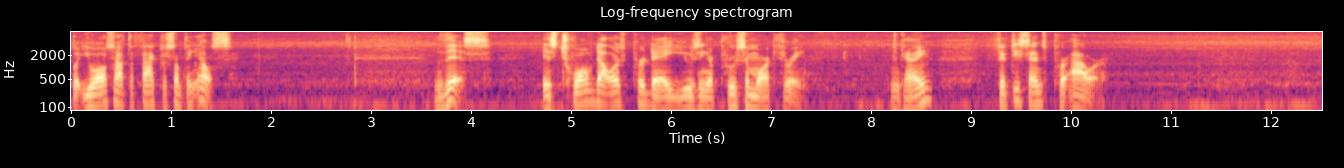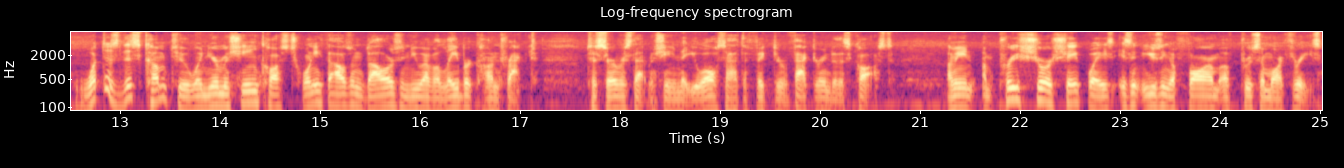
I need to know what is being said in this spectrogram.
But you also have to factor something else. This is $12 per day using a Prusa Mark III. Okay? 50 cents per hour. What does this come to when your machine costs $20,000 and you have a labor contract to service that machine that you also have to factor, factor into this cost? I mean, I'm pretty sure Shapeways isn't using a farm of Prusa Mark 3s.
